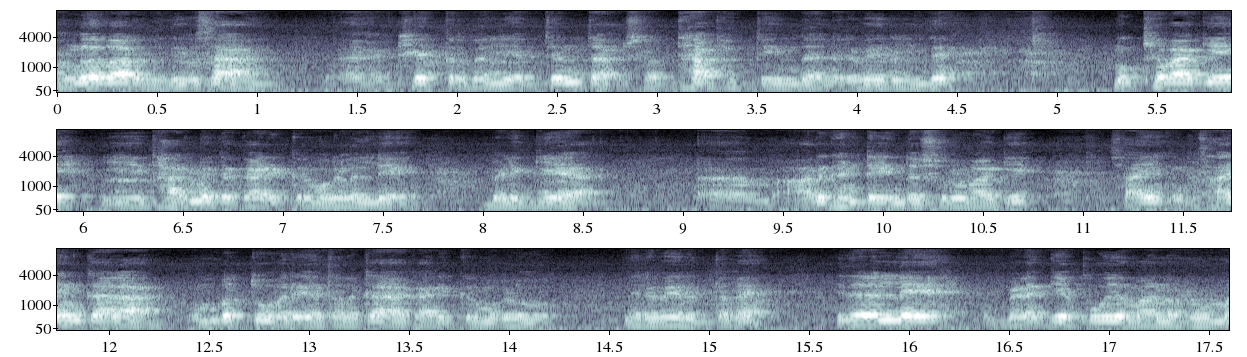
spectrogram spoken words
ಮಂಗಳವಾರದ ದಿವಸ ಕ್ಷೇತ್ರದಲ್ಲಿ ಅತ್ಯಂತ ಶ್ರದ್ಧಾಭಕ್ತಿಯಿಂದ ನೆರವೇರಲಿದೆ. ಮುಖ್ಯವಾಗಿ ಈ ಧಾರ್ಮಿಕ ಕಾರ್ಯಕ್ರಮಗಳಲ್ಲಿ ಬೆಳಗ್ಗೆ ಆರು ಗಂಟೆಯಿಂದ ಶುರುವಾಗಿ ಸಾಯ, ಸಾಯಂಕಾಲ ಒಂಬತ್ತೂವರೆಯ ತನಕ ಕಾರ್ಯಕ್ರಮಗಳು ನೆರವೇರುತ್ತವೆ. ಇದರಲ್ಲಿ ಬೆಳಗ್ಗೆ ಪೂಜಮಾನ ಹೋಮ,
